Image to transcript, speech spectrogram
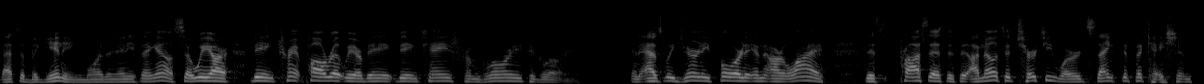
that's a beginning more than anything else. So we are being Paul wrote we are being, being changed from glory to glory. And as we journey forward in our life, this process is, I know it's a churchy word, sanctification,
